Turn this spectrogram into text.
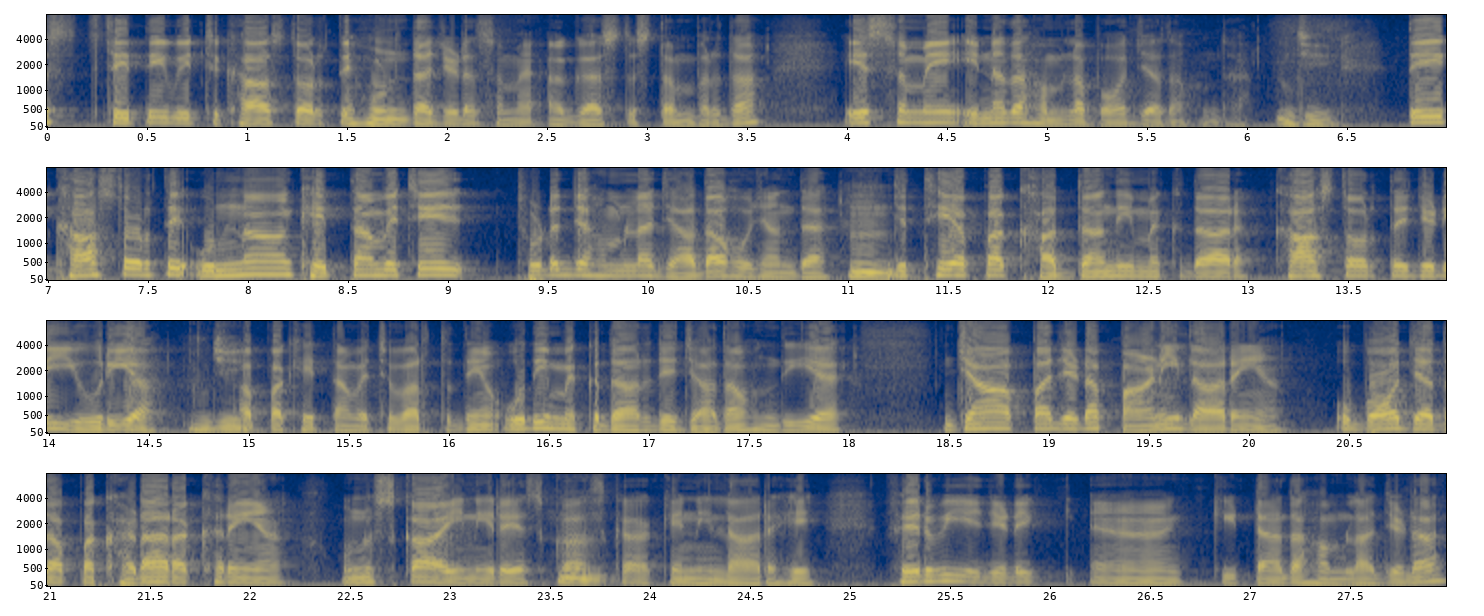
ਸਥਿਤੀ ਵਿੱਚ ਖਾਸ ਤੌਰ ਤੇ ਹੁਣ ਦਾ ਜਿਹੜਾ ਸਮਾਂ ਅਗਸਤ ਸਤੰਬਰ ਦਾ ਇਸ ਸਮੇਂ ਇਹਨਾਂ ਦਾ ਹਮਲਾ ਬਹੁਤ ਜ਼ਿਆਦਾ ਹੁੰਦਾ। ਜੀ। ਤੇ ਖਾਸ ਤੌਰ ਤੇ ਉਹਨਾਂ ਖੇਤਾਂ ਵਿੱਚ ਇਹ ਥੋੜਾ ਜਿਹਾ ਹਮਲਾ ਜ਼ਿਆਦਾ ਹੋ ਜਾਂਦਾ ਜਿੱਥੇ ਆਪਾਂ ਖਾਦਾਂ ਦੀ ਮਿਕਦਾਰ ਖਾਸ ਤੌਰ ਤੇ ਜਿਹੜੀ ਯੂਰੀਆ। ਆਪਾਂ ਖੇਤਾਂ ਵਿੱਚ ਵਰਤਦੇ ਹਾਂ ਉਹਦੀ ਮਿਕਦਾਰ ਜੇ ਜ਼ਿਆਦਾ ਹੁੰਦੀ ਹੈ ਜਾਂ ਆਪਾਂ ਜਿਹੜਾ ਪਾਣੀ ਲਾ ਰਹੇ ਹਾਂ ਉਹ ਬਹੁਤ ਜ਼ਿਆਦਾ ਆਪਾਂ ਖੜਾ ਰੱਖ ਰਹੇ ਹਾਂ ਉਹਨੂੰ ਸੁਕਾ ਹੀ ਨਹੀਂ ਰਹੇ ਸੁਕਾ ਸੁਕਾ ਕੇ ਨਹੀਂ ਲਾ ਰਹੇ ਫਿਰ ਵੀ ਇਹ ਜਿਹੜੇ ਕੀਟਾਂ ਦਾ ਹਮਲਾ ਜਿਹੜਾ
